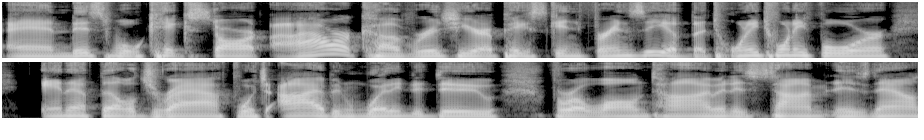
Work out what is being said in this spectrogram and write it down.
And this will kickstart our coverage here at Pigskin Frenzy of the 2024 NFL Draft, which I've been waiting to do for a long time. And it's time, it is now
